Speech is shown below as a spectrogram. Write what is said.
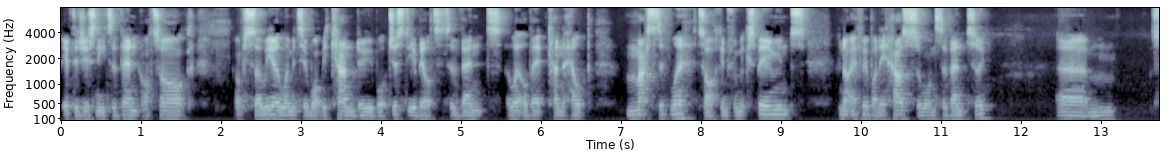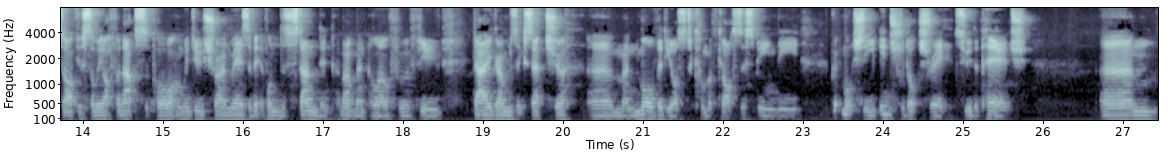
if they just need to vent or talk obviously we are limited what we can do, but just the ability to vent a little bit can help massively. Talking from experience, not everybody has someone to vent to. Um, so obviously we offer that support, and we do try and raise a bit of understanding about mental health through a few diagrams, etc., um, and more videos to come. Of course, this being the pretty much the introductory to the page. Um,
